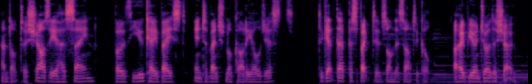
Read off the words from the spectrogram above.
and Dr. Shazia Hussain, both UK based interventional cardiologists, to get their perspectives on this article. I hope you enjoy the show.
